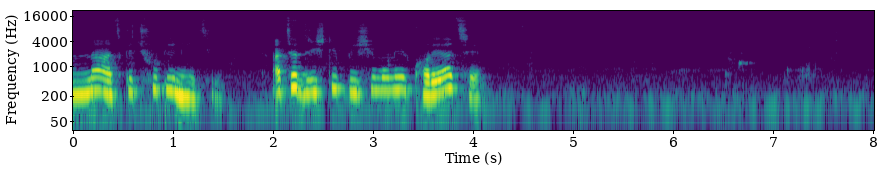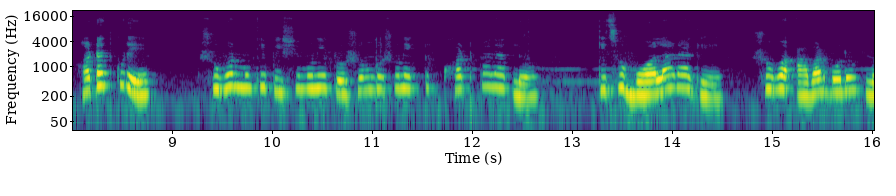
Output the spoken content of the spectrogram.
না, আজকে ছুটি নিয়েছি। আচ্ছা দৃষ্টি পিসিমণির ঘরে আছে? হঠাৎ করে শুভর মুখে পিসিমণির প্রসঙ্গ শুনে একটু খটকা লাগল। কিছু বলার আগে শুভ আবার বলে উঠল,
